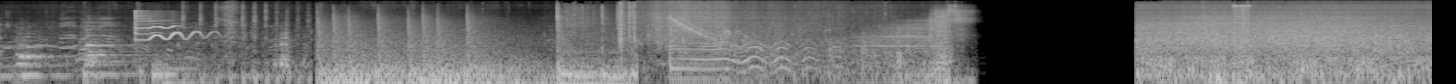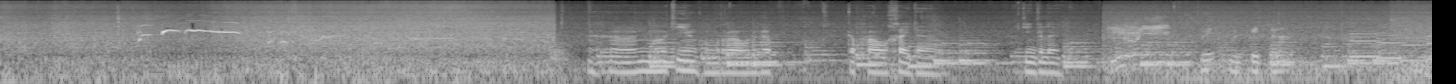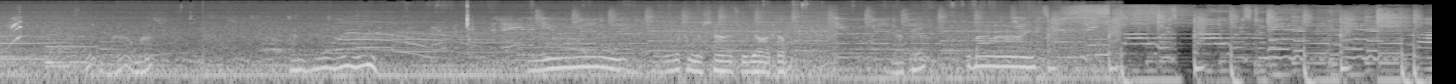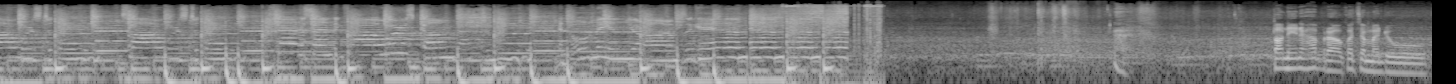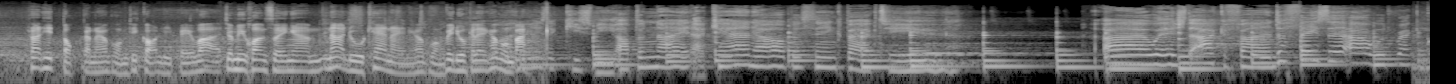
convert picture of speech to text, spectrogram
าหารมื้อเที่ยงของเรานะครับกะเพราไข่ดาว กินกันเลย เฮ้ยมันปิดไปแล้ว อืโอ้ธรรมชาติสุดยอดครับอยากไปบ๊ายบายตอนนี้นะครับเราก็จะมาดู ระอาทิตย์ตกกันนะครับผมที่เกาะหลีเป๊ะว่าจะมีความสวยงามน่าดูแค่ไหนนะครับผมไปดูกันเลยครับผมไป I wish that I could find a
